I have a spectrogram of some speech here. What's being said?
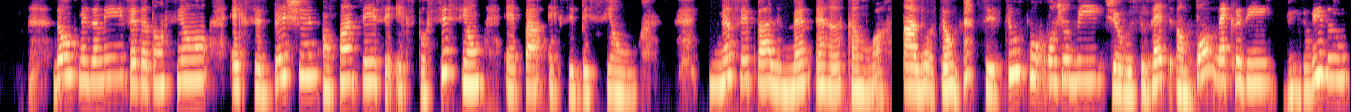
Donc, mes amis, faites attention. Exhibition en français, c'est exposition et pas exhibition. Ne fais pas la même erreur que moi. Alors, donc, c'est tout pour aujourd'hui. Je vous souhaite un bon mercredi. Bisous, bisous.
